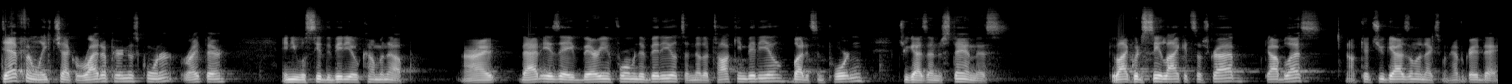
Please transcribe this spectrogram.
definitely check right up here in this corner, right there and you will see the video coming up. All right, that is a very informative video. It's another talking video, but it's important that you guys understand this. If you like what you see, like and subscribe. God bless, and I'll catch you guys on the next one. Have a great day.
